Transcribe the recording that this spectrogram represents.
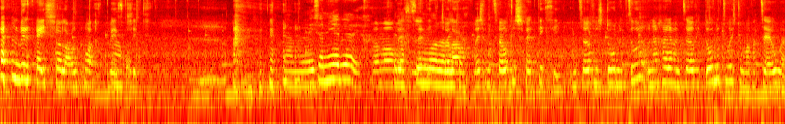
wir haben es schon lange gemacht. Ja, man weiß ja nie bei euch. Mama, Vielleicht weißt sind wir noch lange. Weißt du, um 12 Uhr war es fertig. Um 12 Uhr ist die Turne zu und nachher, wenn um 12 Uhr die Turne zu ist, tun wir zählen.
